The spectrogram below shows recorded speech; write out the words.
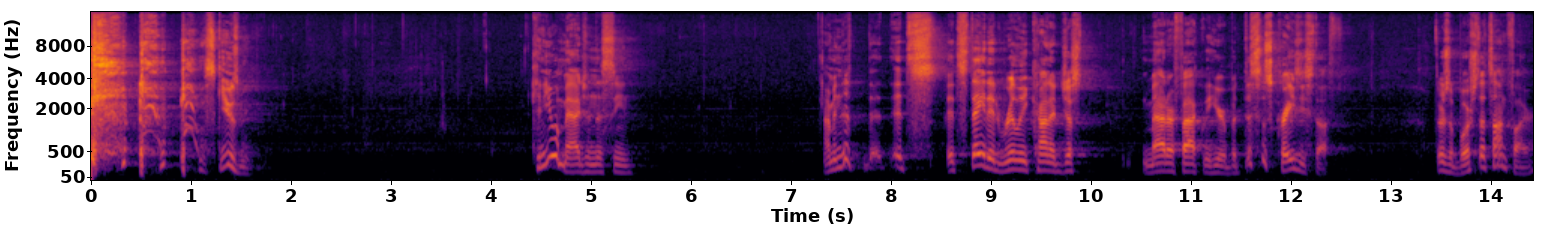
Excuse me. Can you imagine this scene? I mean, it's, it's stated really kind of just matter of factly here, but this is crazy stuff. There's a bush that's on fire,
